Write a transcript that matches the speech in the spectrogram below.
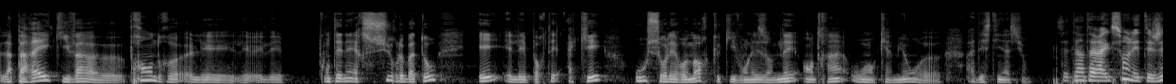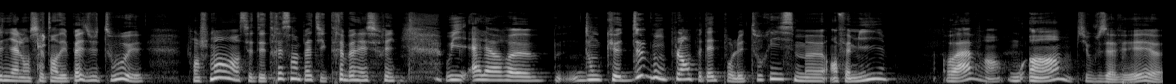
l'appareil qui va prendre les, les containers sur le bateau et les porter à quai ou sur les remorques qui vont les emmener en train ou en camion euh, à destination. Cette interaction, elle était géniale, on s'y attendait pas du tout et franchement, c'était très sympathique, très bon esprit. Oui, alors euh, donc deux bons plans peut-être pour le tourisme en famille au Havre ou un si vous avez.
